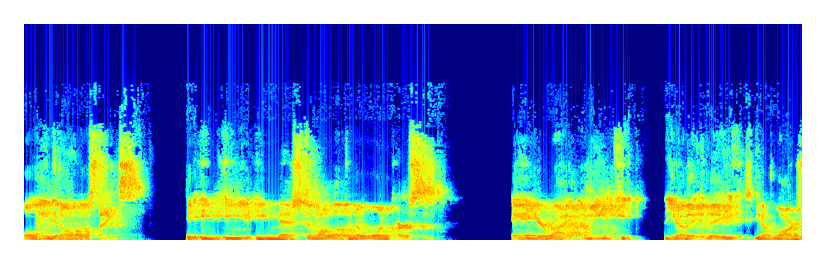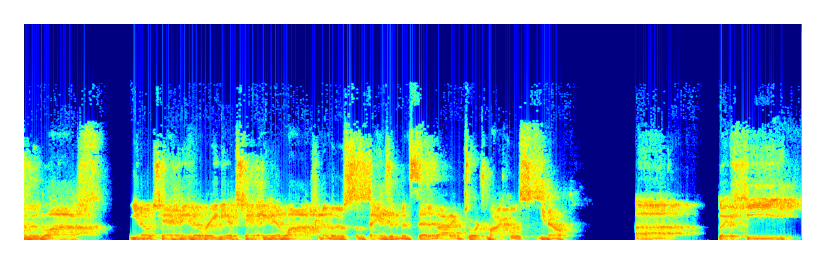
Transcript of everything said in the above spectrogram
Well, Lane did all those things. He, he, he meshed them all up into one person. And you're right. I mean, he, you know, they, they, you know, larger than life, you know, champion in the arena, champion in life. You know, there's some things that have been said about him. George Michaels, you know, uh, but he,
